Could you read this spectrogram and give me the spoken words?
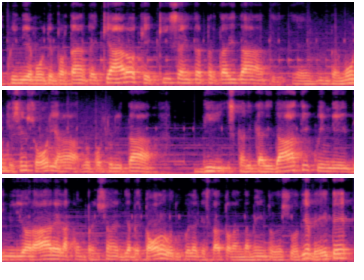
E quindi è molto importante. È chiaro che chi sa interpretare i dati eh, per molti sensori ha l'opportunità di scaricare i dati, quindi di migliorare la comprensione del diabetologo di quello che è stato l'andamento del suo diabete,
